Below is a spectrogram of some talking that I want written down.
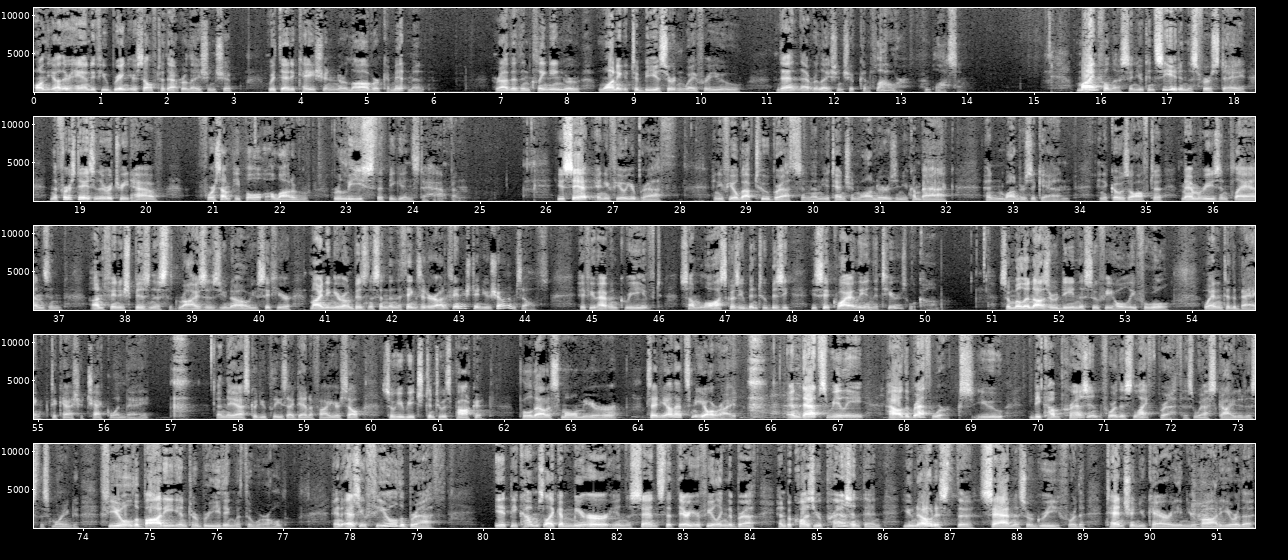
On the other hand, if you bring yourself to that relationship with dedication or love or commitment, rather than clinging or wanting it to be a certain way for you, then that relationship can flower and blossom. Mindfulness, and you can see it in this first day. And the first days of the retreat have, for some people, a lot of release that begins to happen. You sit and you feel your breath and you feel about two breaths, and then the attention wanders, and you come back and wanders again, and it goes off to memories and plans and unfinished business that rises. You know, you sit here minding your own business, and then the things that are unfinished in you show themselves. If you haven't grieved some loss because you've been too busy, you sit quietly, and the tears will come. So Mullah Nasruddin, the Sufi holy fool, went into the bank to cash a check one day and they asked, Could you please identify yourself? So he reached into his pocket, pulled out a small mirror, said, Yeah, that's me, all right. and that's really how the breath works. You become present for this life breath, as Wes guided us this morning to feel the body interbreathing with the world. And as you feel the breath, it becomes like a mirror in the sense that there you're feeling the breath, and because you're present then, you notice the sadness or grief or the tension you carry in your body or the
